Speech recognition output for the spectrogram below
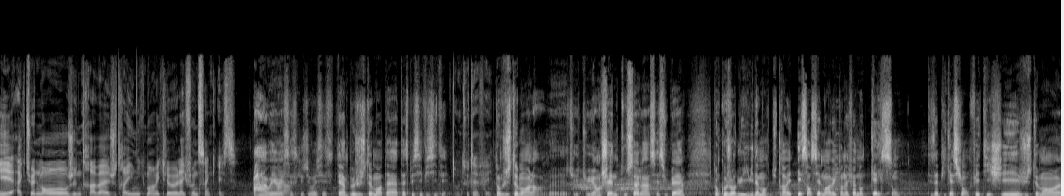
Et actuellement, je ne travaille, je travaille uniquement avec l'iPhone 5S. Ah oui, Voilà. c'est ce que c'était un peu justement ta, ta spécificité. Tout à fait. Donc justement, alors, euh, tu, tu enchaînes tout seul, hein, c'est super. Donc aujourd'hui, évidemment, tu travailles essentiellement avec ton iPhone. Donc quelles sont tes applications fétiches et justement, euh,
